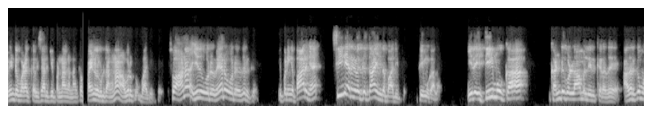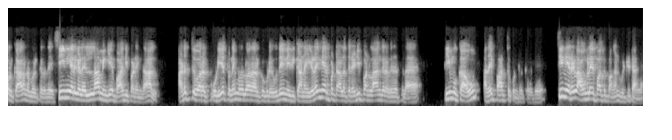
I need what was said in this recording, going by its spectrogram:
மீண்டும் வழக்கை விசாரிச்சு பண்ணாங்கன்னாக்கா ஃபைனல் கொடுத்தாங்கன்னா அவருக்கும் பாதிப்பு. ஸோ ஆனா இது ஒரு வேற ஒரு இது இருக்கு. இப்ப நீங்க பாருங்க சீனியர்களுக்கு தான் இந்த பாதிப்பு திமுகல. இதை திமுக கண்டுகொள்ளாமல் இருக்கிறது. அதற்கும் ஒரு காரணம் இருக்கிறது. சீனியர்கள் எல்லாம் இங்கே பாதிப்படைந்தால் அடுத்து வரக்கூடிய துணை முதல்வராக இருக்கக்கூடிய உதயநிதிக்கான இளைஞர் பட்டாளத்தை ரெடி பண்ணலாங்கிற விதத்துல திமுகவும் அதை பார்த்து கொண்டிருக்கிறது. சீனியர்கள் அவங்களே பார்த்துப்பாங்கன்னு விட்டுட்டாங்க.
